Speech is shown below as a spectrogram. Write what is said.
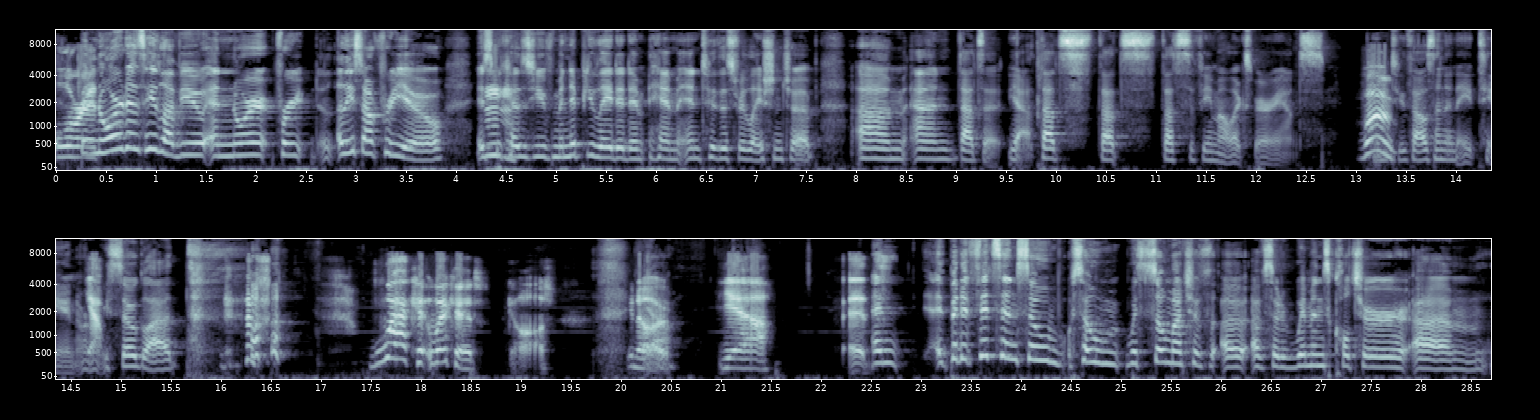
Or but nor does he love you, and nor for at least not for you. It's mm-hmm. because you've manipulated him, him, into this relationship, um, and that's it. Yeah, that's that's that's the female experience. Woo! 2018. Are yeah. we so glad? wicked, wicked. God, you know, yeah. yeah. and but it fits in so so with so much of uh, of sort of women's culture um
